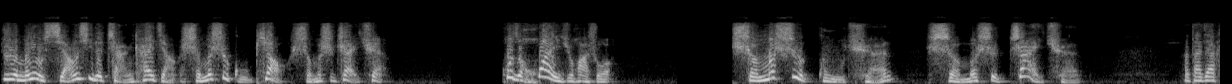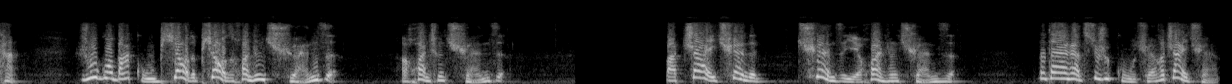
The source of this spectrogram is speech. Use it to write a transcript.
就是没有详细的展开讲什么是股票，什么是债券，或者换一句话说，什么是股权，什么是债权。那大家看，如果把股票的票字换成权字。换成权字，把债券的券字也换成权字，那大家看，这就是股权和债权，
